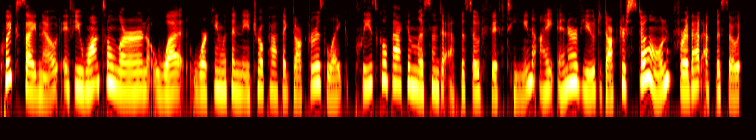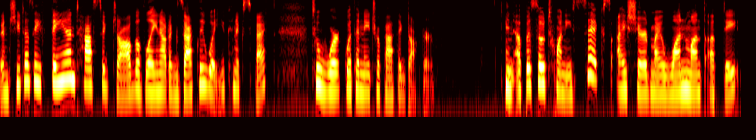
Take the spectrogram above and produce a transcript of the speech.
Quick side note if you want to learn what working with a naturopathic doctor is like, please go back and listen to episode 15. I interviewed Dr. Stone for that episode, and she does a fantastic job of laying out exactly what you can expect to work with a naturopathic doctor. In episode 26, I shared my one month update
